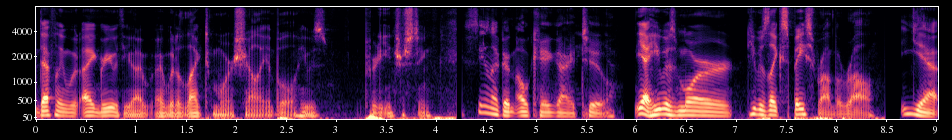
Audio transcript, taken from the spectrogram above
Definitely, would, I agree with you. I, I would have liked more Bull. He was pretty interesting. He seemed like an okay guy too. Yeah, he was more. He was like Space Ramba Ral. Yeah,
